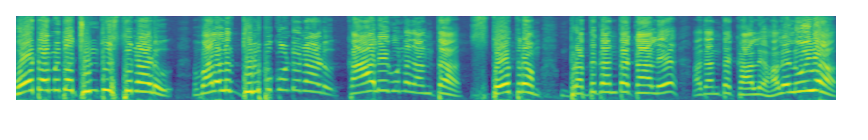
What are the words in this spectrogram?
ఓటమితో చింతిస్తున్నాడు. వలలు దులుపుకుంటున్నాడు. ఖాళీగా ఉన్నదంతా స్తోత్రం. బ్రతుకంతా కాలే అదంతా కాలే. హలలుయ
